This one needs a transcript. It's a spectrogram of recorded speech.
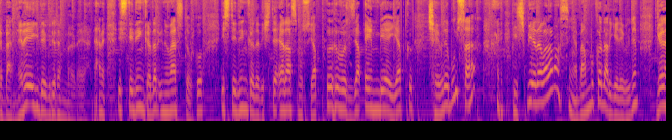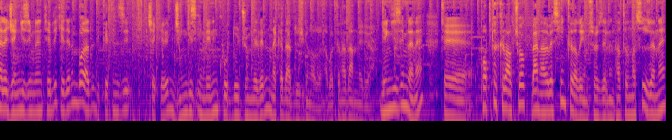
E ben nereye gidebilirim böyle yani? Hani istediğin kadar üniversite oku, istediğin kadar işte Erasmus yap, ıhvır yap, MBA yap. Çevre buysa hiçbir yere varamazsın ya. Ben bu kadar gelebildim. Gene de Cengiz İmren'i tebrik ederim. Bu arada dikkatinizi çekerim. Cengiz İmren'in kurduğu cümlelerin ne kadar düzgün olduğuna. Bakın adam ne diyor. Cengiz İmren'e e, popta kral çok ben arabeskin kralıyım sözlerinin hatırlaması üzerine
